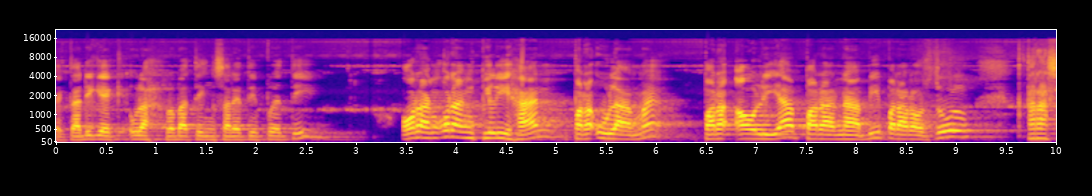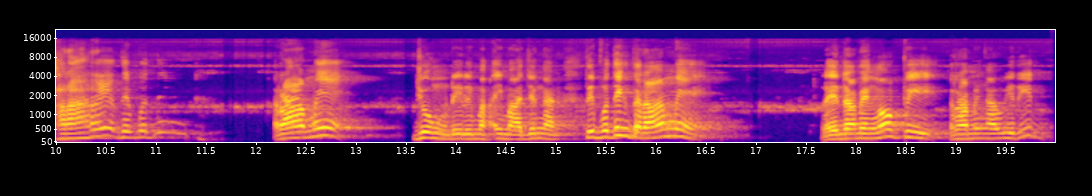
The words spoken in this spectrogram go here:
Cek tadi ge ulah lobating sareti peuting orang-orang pilihan para ulama para aulia para nabi para rasul tara sarare teh penting. Rame. Jung di lima imajengan teh penting teh rame. Lain rame ngopi rame ngawirin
